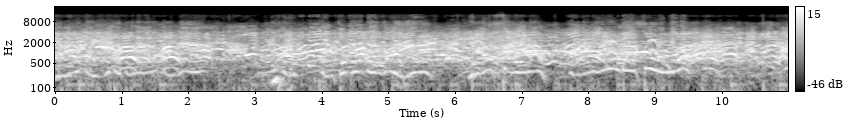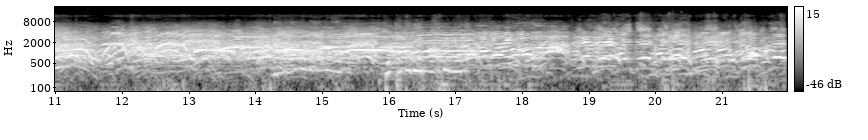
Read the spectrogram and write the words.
ไอ้น้อยไม่ปล่อยไม่ปล่อยตัวเลยแล้วปล่อยหน้าไอ้ฝั่งฝั่งชุกเขาเดินเข้าหาเลยไอ้น้อยใส่เลยนะฝั่งไอ้น้อยนี่เดินสู้อย่างเดียวแล้วไอ้น้อยไม่มาเลยชุกเขาจะยืนรับอย่างเดียวแล้ว ไม่เอาเลยไม่เอาไม่มีอะไรไม่มีอะไรเลยนะมันสวนสวนสวนต่อย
